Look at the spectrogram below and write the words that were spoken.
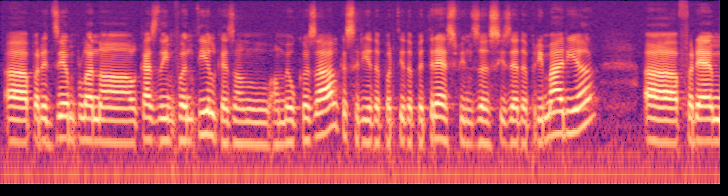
Uh, per exemple, en el cas d'infantil, que és el, el meu casal, que seria de partir de P3 fins a 6è de primària, uh, farem,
